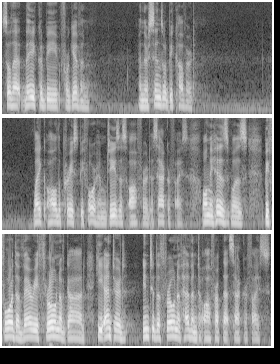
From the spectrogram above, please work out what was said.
so that they could be forgiven and their sins would be covered. Like all the priests before him, Jesus offered a sacrifice. Only his was before the very throne of God. He entered into the throne of heaven to offer up that sacrifice.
